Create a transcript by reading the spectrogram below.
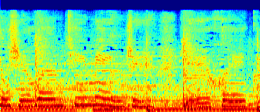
有些问题明知也会。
